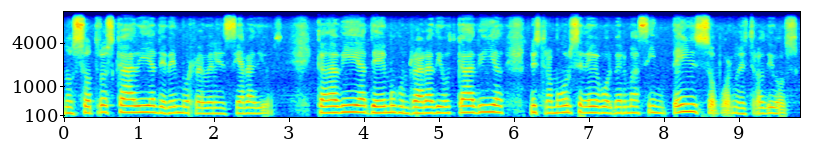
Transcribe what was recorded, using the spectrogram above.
Nosotros cada día debemos reverenciar a Dios. Cada día debemos honrar a Dios. Cada día nuestro amor se debe volver más intenso por nuestro Dios.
